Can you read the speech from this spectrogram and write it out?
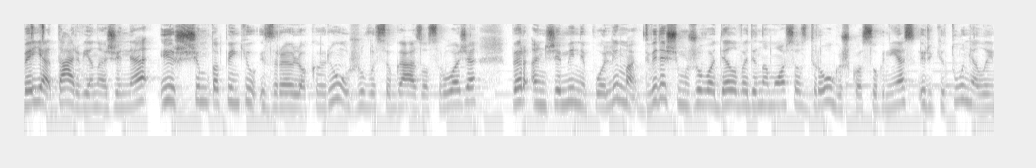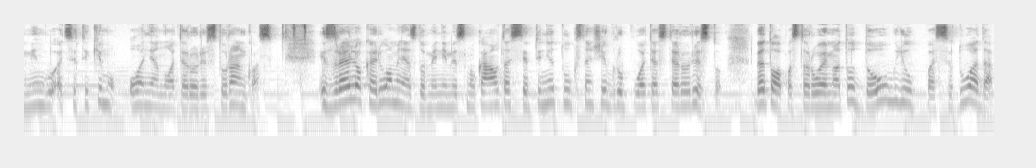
Beje, dar viena žinia - iš 105 Izraelio karių žuvusių gazos ruožę per antžeminį puolimą 20 žuvo dėl vadinamosios draugiškos ugnies ir kitų nelaimingų nelaimingų atsitikimų, o ne nuo teroristų rankos. Izraelio kariuomenės duomenimis nukauta 7000 grupuotės teroristų, be to pastaruoju metu daug jų pasiduoda.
